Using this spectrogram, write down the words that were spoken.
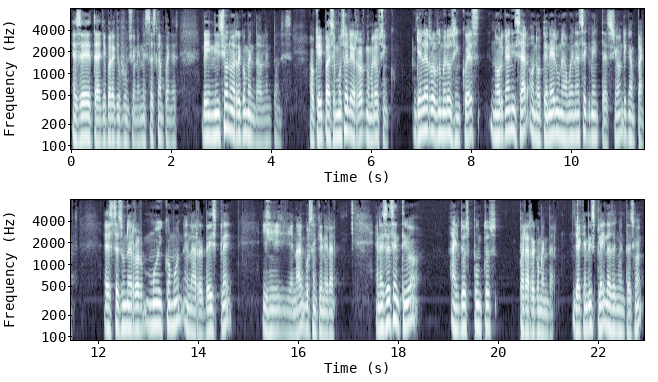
ese detalle para que funcionen estas campañas. De inicio no es recomendable entonces. Ok, pasemos al error número 5. Y el error número 5 es no organizar o no tener una buena segmentación de campañas. Este es un error muy común en la red de display y en AdWords en general. En ese sentido, hay dos puntos para recomendar, ya que en display la segmentación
